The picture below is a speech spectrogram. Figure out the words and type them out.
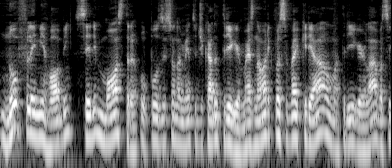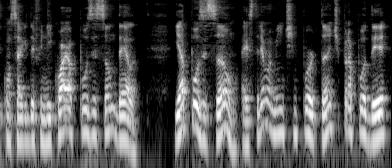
no Flame Robin se ele mostra o posicionamento de cada trigger, mas na hora que você vai criar uma trigger lá, você consegue definir qual é a posição dela. E a posição é extremamente importante para poder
